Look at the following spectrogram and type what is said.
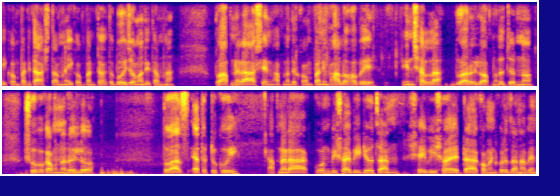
এই কোম্পানিতে আসতাম না, এই কোম্পানিতে হয়তো বই জমা দিতাম না। তো আপনারা আসেন, আপনাদের কোম্পানি ভালো হবে, ইনশাল্লাহ। দোয়া রইল আপনাদের জন্য, শুভকামনা রইল। তো আজ এতটুকুই। আপনারা কোন বিষয়ে ভিডিও চান, সেই বিষয়টা কমেন্ট করে জানাবেন।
